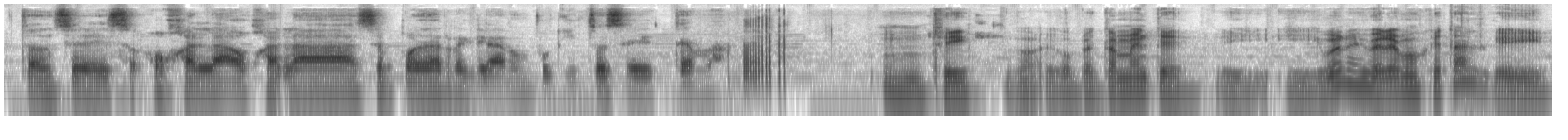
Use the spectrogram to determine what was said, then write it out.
Entonces, ojalá, ojalá se pueda arreglar un poquito ese tema. Sí, completamente. Y, bueno, y veremos qué tal. Y,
